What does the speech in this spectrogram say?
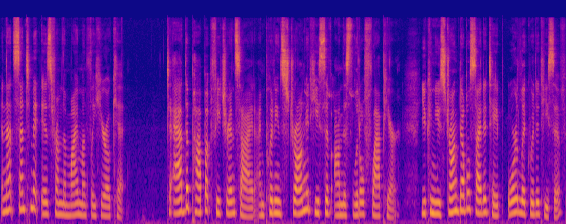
And that sentiment is from the My Monthly Hero kit. To add the pop-up feature inside, I'm putting strong adhesive on this little flap here. You can use strong double-sided tape or liquid adhesive.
